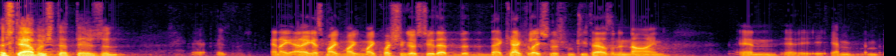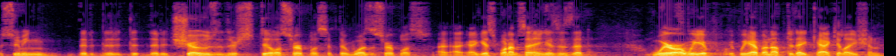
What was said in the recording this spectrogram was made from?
established that there's an, And I, and I guess my, my, my question goes to that, that, that calculation is from 2009, and uh, I'm assuming that, that, that it shows that there's still a surplus, if there was a surplus. I, I- I guess what I'm saying is, is that where are we if, if we have an up-to-date calculation?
